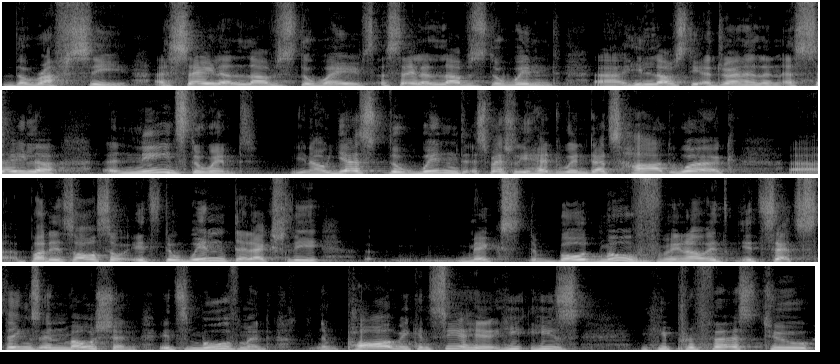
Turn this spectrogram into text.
the rough sea. A sailor loves the waves. A sailor loves the wind. Uh, he loves the adrenaline. A sailor uh, needs the wind. You know, yes, the wind, especially headwind, that's hard work, uh, but it's also it's the wind that actually makes the boat move. You know, it, it sets things in motion. It's movement. And Paul, we can see here, he, he's, he prefers to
